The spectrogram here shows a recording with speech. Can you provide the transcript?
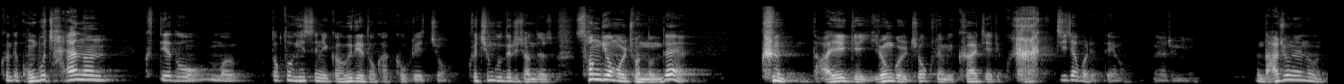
근데 공부 잘하는 그때도 뭐 똑똑했으니까 의대도 갔고 그랬죠. 그 친구들이 전도해서 성경을 줬는데 그 나에게 이런 걸 줘? 그러면 그 아저씨 확 찢어버렸대요. 나중에. 나중에는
